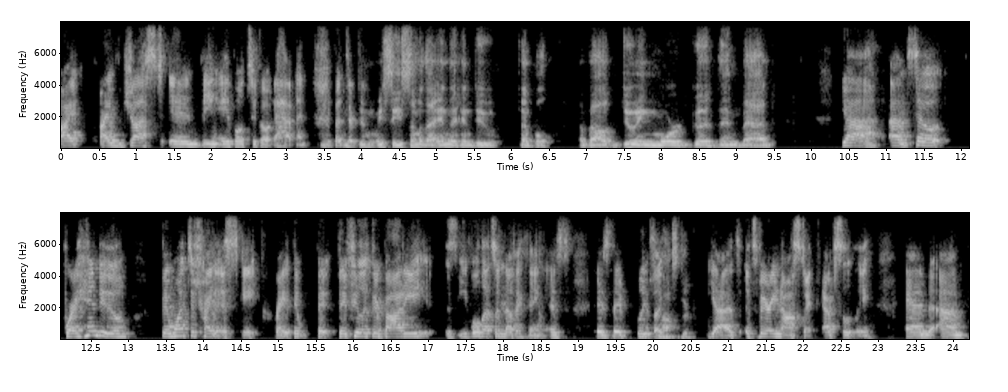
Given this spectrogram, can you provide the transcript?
I I'm just in being able to go to heaven. But there, didn't we see some of that in the Hindu temple about doing more good than bad? Yeah. Um, so for a Hindu, they want to try to escape, right? They, they, they feel like their body is evil. That's another thing is, is they believe it's like, Gnostic. yeah, it's, it's very Gnostic, absolutely. And um,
